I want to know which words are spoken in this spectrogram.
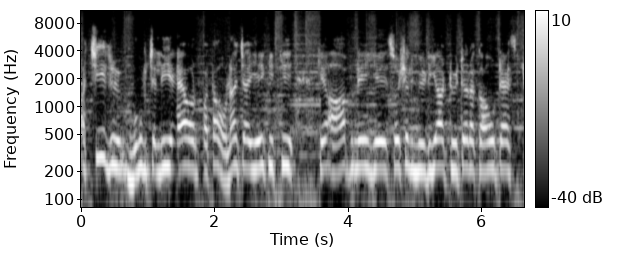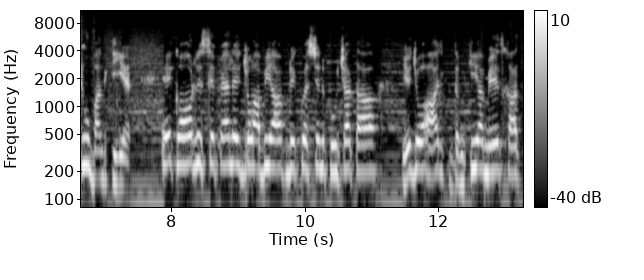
अच्छी मूव चली है और पता होना चाहिए कि कि, कि आपने ये social media Twitter account X क्यों बंद किए हैं। एक और इससे पहले जो अभी आपने क्वेश्चन पूछा था ये जो आज धमकी अमेज खात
